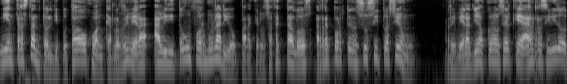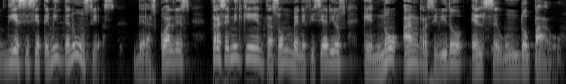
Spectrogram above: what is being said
Mientras tanto, el diputado Juan Carlos Rivera habilitó un formulario para que los afectados reporten su situación. Rivera dio a conocer que han recibido 17.000 denuncias, de las cuales 13.500 son beneficiarios que no han recibido el segundo pago.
